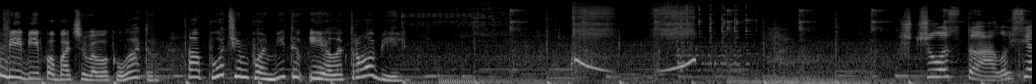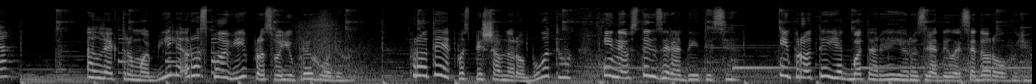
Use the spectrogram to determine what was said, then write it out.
Бібі побачив евакуатор, а потім помітив і електромобіль. Що сталося? Електромобіль розповів про свою пригоду, про те, як поспішав на роботу і не встиг зарядитися, і про те, як батарея розрядилася дорогою.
